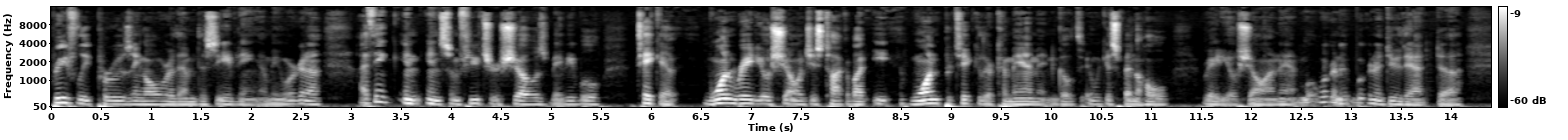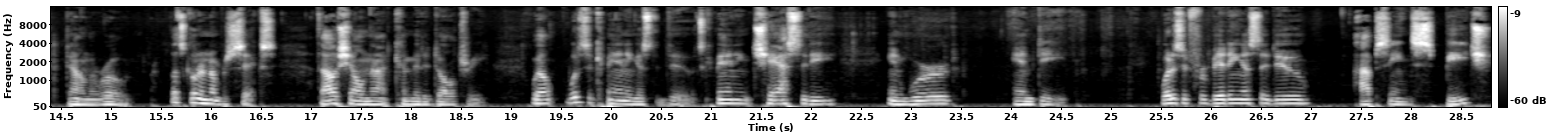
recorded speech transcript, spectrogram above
briefly perusing over them this evening. I mean, we're gonna, I think in in some future shows maybe we'll take a one radio show and just talk about one particular commandment and go through, and we can spend a whole radio show on that. We're gonna we're gonna do that uh, down the road. Let's go to number six. Thou shalt not commit adultery. Well, what is it commanding us to do? It's commanding chastity in word and deed. What is it forbidding us to do? Obscene speech,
